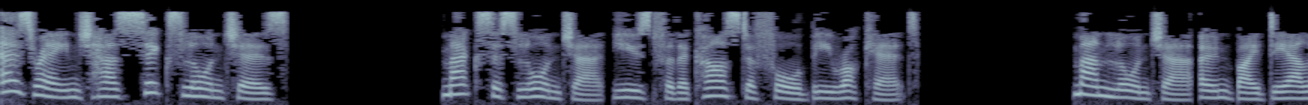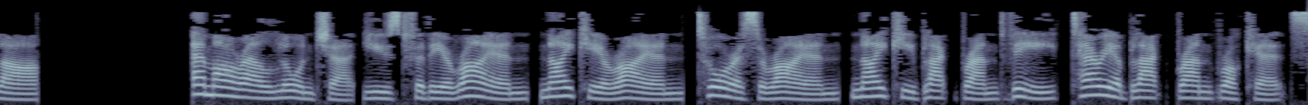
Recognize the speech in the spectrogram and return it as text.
Esrange has six launchers. MAXUS launcher used for the Castor 4B rocket. MAN launcher owned by DLR. MRL launcher used for the Orion, Nike Orion, Taurus Orion, Nike Black Brant V, Terrier Black Brant rockets.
